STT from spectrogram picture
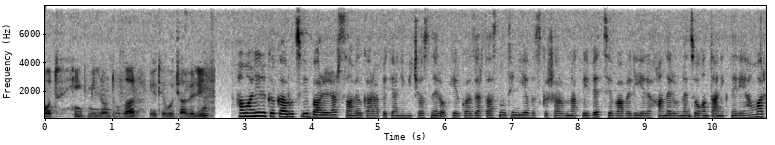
մոտ 5 միլիոն դոլար, եթե ոչ ավելին, Համալիրը կկառուցվի բարերար Սամվել Կարապետյանի միջոցներով 2018-ին եւս կշարունակվի 6 եւ ավելի երեխաներ ունեցող ընտանիքների համար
